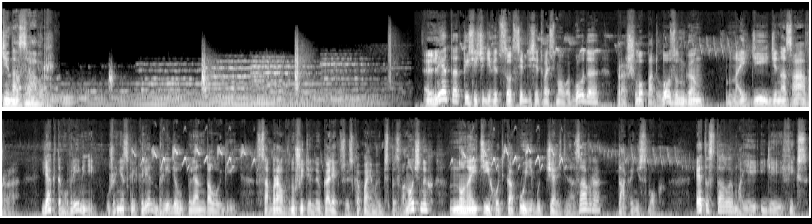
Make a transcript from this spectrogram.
динозавр. Лето 1978 года прошло под лозунгом «Найди динозавра». Я к тому времени уже несколько лет бредил палеонтологией, собрал внушительную коллекцию ископаемых беспозвоночных, но найти хоть какую-нибудь часть динозавра так и не смог. Это стало моей идеей фикс.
